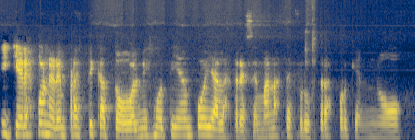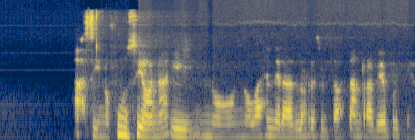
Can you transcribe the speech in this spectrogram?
Y quieres poner en práctica todo al mismo tiempo y a las tres semanas te frustras porque no así no funciona y no, va a generar los resultados tan rápido porque es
